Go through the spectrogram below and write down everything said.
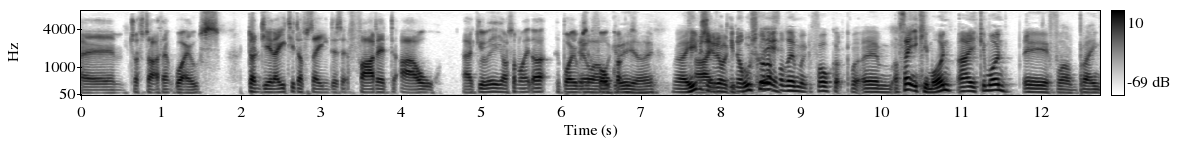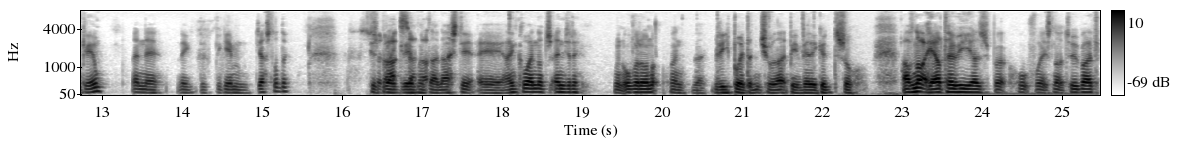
Um, just trying to think what else. Dundee United have signed, is it Farid El Alagui or something like that? The boy was Well, at Falkirk. agree, aye. Aye, he was Aye. a really good not goal scorer play? for them at Falkirk, but um, I think he came on. Aye, he came on uh, for Brian Graham in the, the, the, the game yesterday. Because So Brian that's Graham had a nasty uh, ankle injury, went over on it, and the replay didn't show that being very good. So I've not heard how he is, but hopefully it's not too bad.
